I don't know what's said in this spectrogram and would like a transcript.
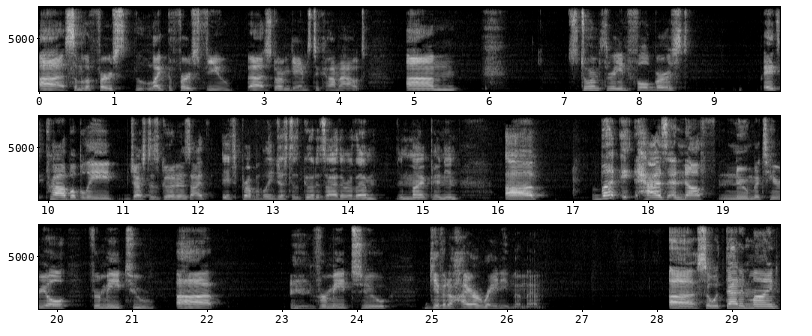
uh, some of the first, like the first few uh, Storm games to come out. Um, Storm 3 in full burst, it's probably just as good as I. It's probably just as good as either of them, in my opinion. Uh, but it has enough new material for me to uh, for me to give it a higher rating than them. Uh, so with that in mind,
